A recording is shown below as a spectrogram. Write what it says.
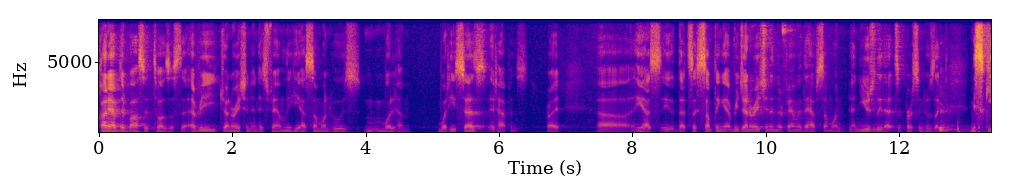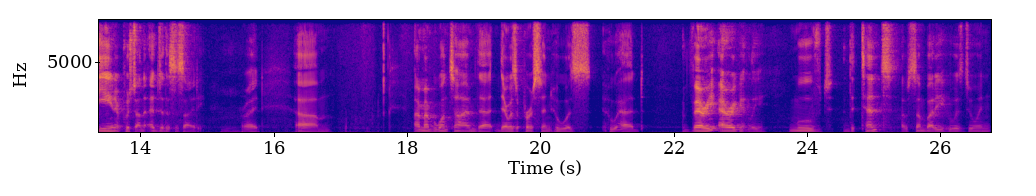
Qari Abdul Basit tells us that every generation in his family, he has someone who is mulham. What he says, it happens, right? Uh, he has that's like something every generation in their family they have someone, and usually that's a person who's like miskeen or pushed on the edge of the society, right? Um, I remember one time that there was a person who was who had very arrogantly moved the tent of somebody who was doing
